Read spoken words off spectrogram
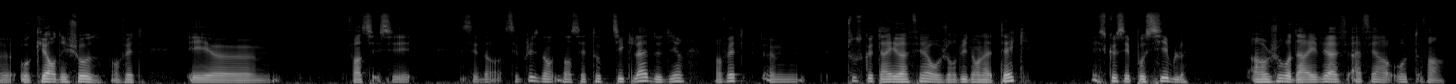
euh, au cœur des choses, en fait. Et euh, enfin, c'est- c'est plus dans, cette optique-là de dire, en fait, euh, tout ce que tu arrives à faire aujourd'hui dans la tech, est-ce que c'est possible un jour d'arriver à faire autre. Enfin,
